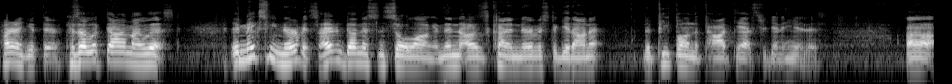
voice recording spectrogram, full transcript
how did I get there? Because I looked down at my list. It makes me nervous. I haven't done this in so long, and then I was kind of nervous to get on it. The people on the podcast are gonna hear this. Uh,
